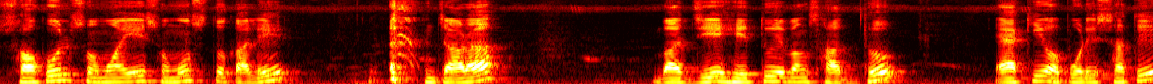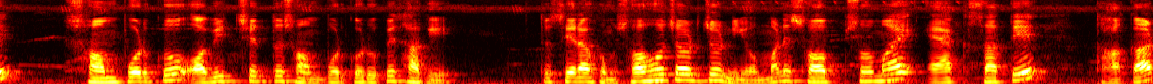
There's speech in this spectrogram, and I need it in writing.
সকল সময়ে, সমস্ত কালে যারা বা যে হেতু এবং সাধ্য একে অপরের সাথে সম্পর্ক, অবিচ্ছেদ্য সম্পর্ক রূপে থাকে। তো সেরকম সহচর্য নিয়ম মানে সব সময় একসাথে থাকার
